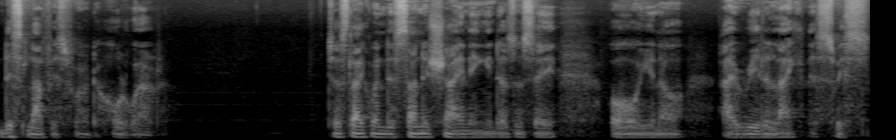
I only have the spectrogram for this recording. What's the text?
this love is for the whole world. Just like when the sun is shining, it doesn't say, oh, you know, I really like the Swiss.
